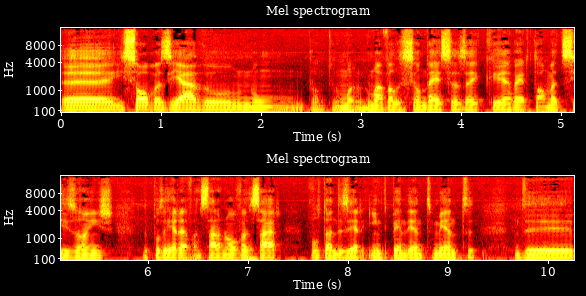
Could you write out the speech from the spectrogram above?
uh, e só baseado num, pronto, numa, numa, avaliação dessas é que a BER toma decisões de poder avançar ou não avançar, voltando a dizer, independentemente de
